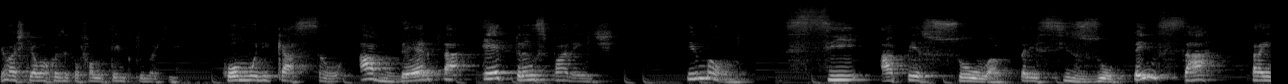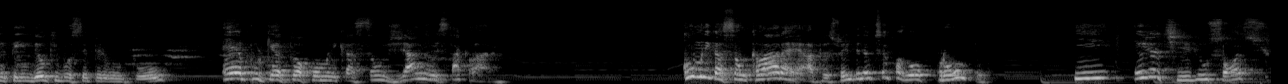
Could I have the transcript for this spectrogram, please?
Eu acho que é uma coisa que eu falo o tempo todo aqui comunicação aberta e transparente. Irmão, se a pessoa precisou pensar para entender o que você perguntou, é porque a tua comunicação já não está clara. Comunicação clara é a pessoa entendeu o que você falou, pronto. E eu já tive um sócio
